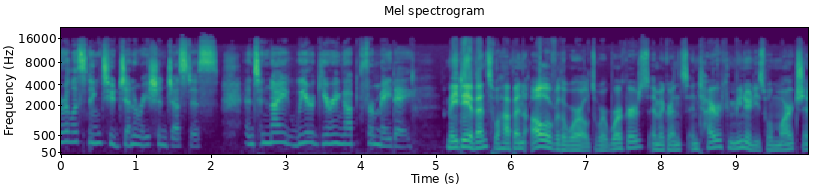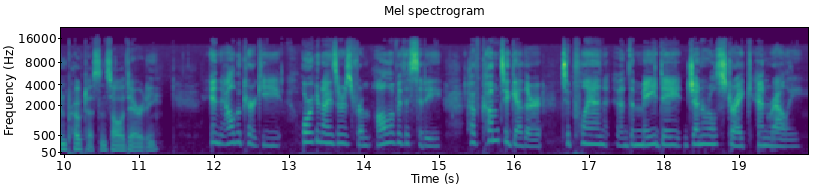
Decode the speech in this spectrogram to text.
You're listening to Generation Justice, and tonight we are gearing up for May Day. May Day events will happen all over the world where workers, immigrants, entire communities will march and protest in solidarity. In Albuquerque, organizers from all over the city have come together to plan the May Day General Strike and Rally.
